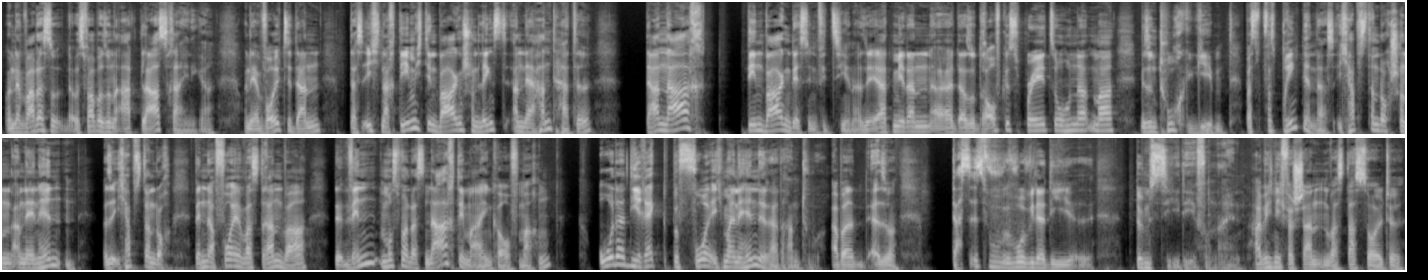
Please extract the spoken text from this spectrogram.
Und dann war das so, das war aber so eine Art Glasreiniger. Und er wollte dann, dass ich, nachdem ich den Wagen schon längst an der Hand hatte, danach den Wagen desinfizieren. Also er hat mir dann äh, da so drauf gesprayt, so hundertmal, mir so ein Tuch gegeben. Was, was bringt denn das? Ich hab's dann doch schon an den Händen. Also ich hab's dann doch, wenn da vorher was dran war, wenn, muss man das nach dem Einkauf machen oder direkt bevor ich meine Hände da dran tue. Aber also, das ist wohl wieder die äh, dümmste Idee von allen. Habe ich nicht verstanden, was das sollte.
